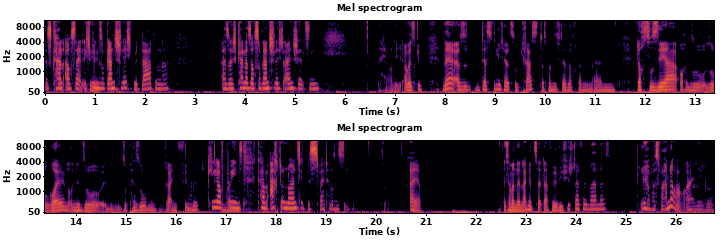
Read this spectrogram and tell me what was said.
es kann auch sein, ich Okay. bin so ganz schlecht mit Daten. Ne? Also ich kann das auch so ganz schlecht einschätzen. Ja, auch nicht. Aber es gibt, ne, also das finde ich halt so krass, dass man sich da doch dann ähm, doch so sehr auch in so, so Rollen und in so, in so Personen reinfindet. King of Queens kam 98 bis 2007. Ah ja. Ist aber eine lange Zeit dafür. Wie viele Staffeln waren das? Ja, aber es waren doch auch einige.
